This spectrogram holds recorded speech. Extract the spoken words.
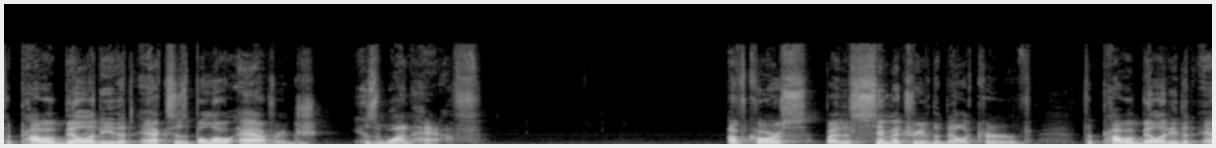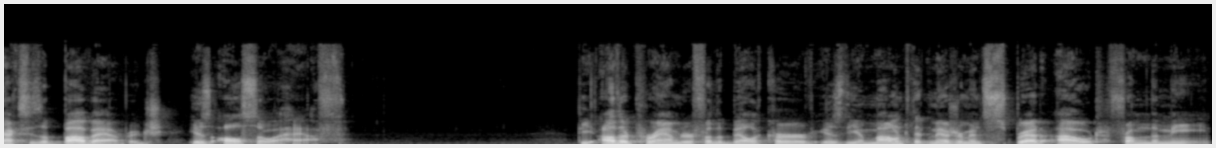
the probability that x is below average is 1 half. Of course, by the symmetry of the bell curve, the probability that x is above average is also a half. The other parameter for the bell curve is the amount that measurements spread out from the mean.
